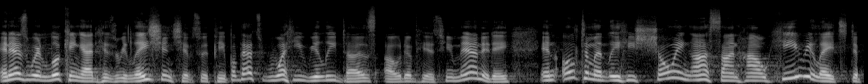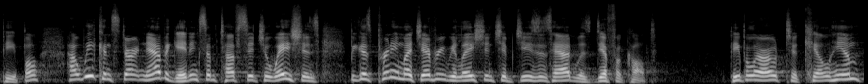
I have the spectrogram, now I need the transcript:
And as we're looking at his relationships with people, that's what he really does out of his humanity. And ultimately, he's showing us on how he relates to people, how we can start navigating some tough situations, because pretty much every relationship Jesus had was difficult. People are out to kill him,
